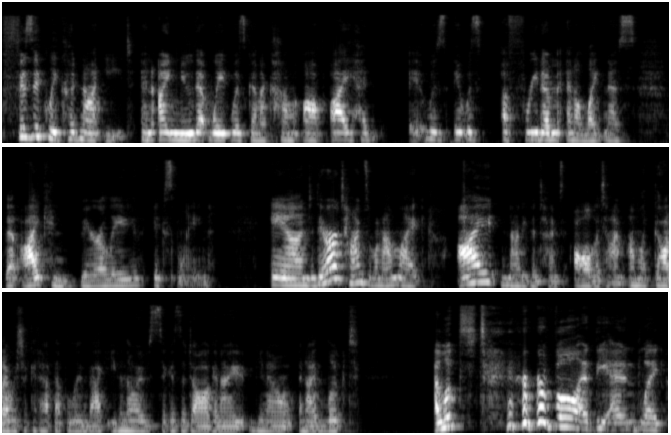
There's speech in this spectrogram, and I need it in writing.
physically could not eat and I knew that weight was going to come off, I had, it was, it was a freedom and a lightness that I can barely explain. And there are times when I'm like, I, not even times, all the time, I'm like, God, I wish I could have that balloon back, even though I was sick as a dog and I, you know, and I looked, I looked terrible at the end, like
